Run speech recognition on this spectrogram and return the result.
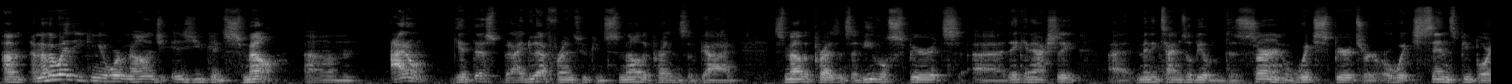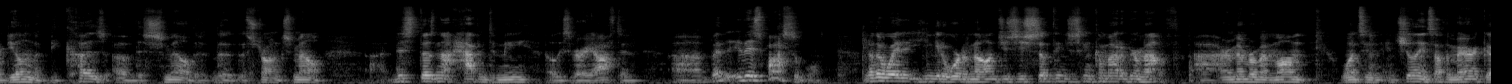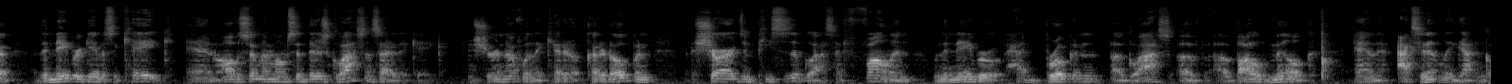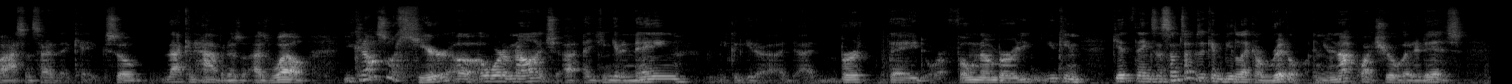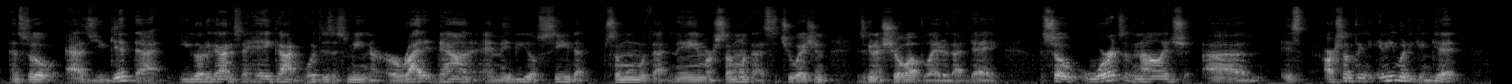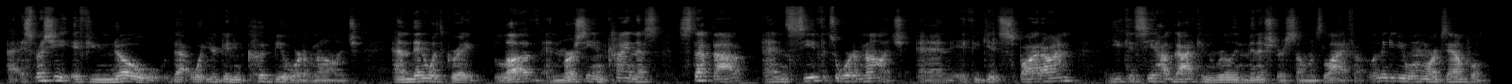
Um, another way that you can get word of knowledge is you can smell. Um, I don't get this, but I do have friends who can smell the presence of God, smell the presence of evil spirits. Uh, they can actually uh, many times they'll be able to discern which spirits or, or, which sins people are dealing with because of the smell, the, the, the strong smell. Uh, this does not happen to me, at least very often, uh, but it is possible. Another way that you can get a word of knowledge is just something just can come out of your mouth. Uh, I remember my mom once in, in Chile in South America, the neighbor gave us a cake, and all of a sudden my mom said, There's glass inside of the cake. And sure enough, when they cut it, cut it open, shards and pieces of glass had fallen when the neighbor had broken a glass of a bottle of milk and accidentally gotten glass inside of that cake. So that can happen as, as well. You can also hear a, a word of knowledge. Uh, you can get a name. You could get a, a birth date or a phone number. You, you can get things, and sometimes it can be like a riddle, and you're not quite sure what it is. And so as you get that, you go to God and say, hey, God, what does this mean? Or, or, write it down, and maybe you'll see that someone with that name or someone with that situation is going to show up later that day. So words of knowledge uh, is are something anybody can get, uh, especially if you know that what you're getting could be a word of knowledge. And then with great love and mercy and kindness, step out and see if it's a word of knowledge. And if you get spot on, you can see how God can really minister someone's life. Let me give you one more example.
